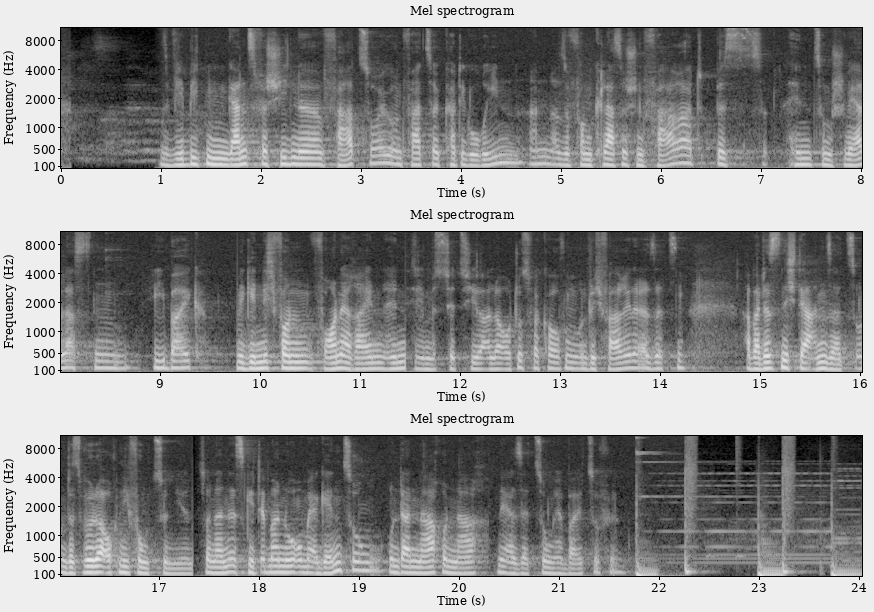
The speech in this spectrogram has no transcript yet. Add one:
Also wir bieten ganz verschiedene Fahrzeuge und Fahrzeugkategorien an, also vom klassischen Fahrrad bis hin zum Schwerlasten E-Bike wir gehen nicht von vornherein hin, ihr müsst jetzt hier alle Autos verkaufen und durch Fahrräder ersetzen. Aber das ist nicht der Ansatz und das würde auch nie funktionieren, sondern es geht immer nur um Ergänzung und dann nach und nach eine Ersetzung herbeizuführen.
